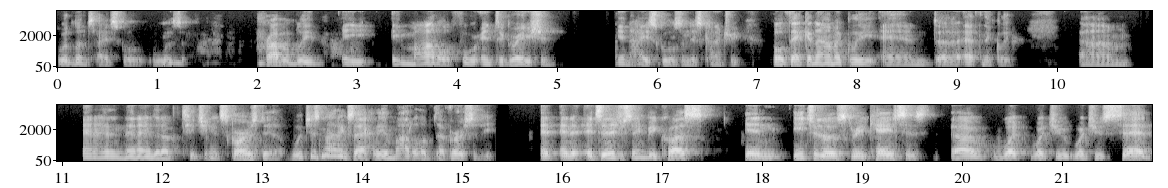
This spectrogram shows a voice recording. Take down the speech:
Woodlands High School was probably a a model for integration in high schools in this country, both economically and uh, ethnically. Um, and, I- and then I ended up teaching at Scarsdale, which is not exactly a model of diversity. And, and it's interesting because in each of those three cases, uh, what what you what you said,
